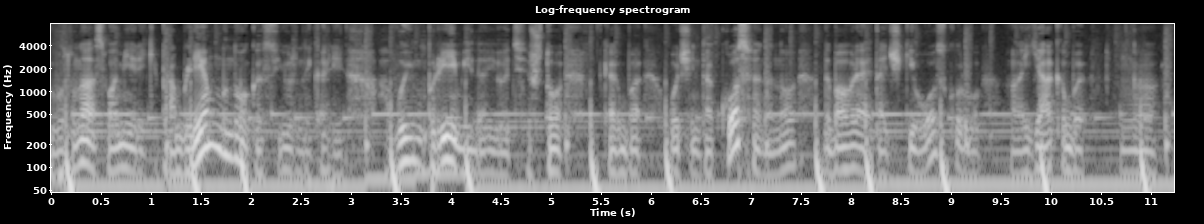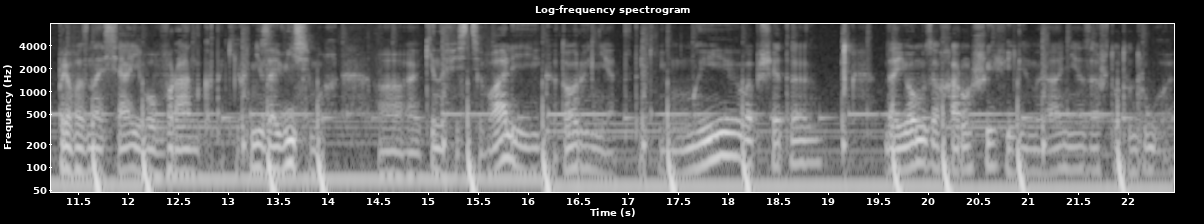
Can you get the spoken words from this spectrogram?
Вот у нас в Америке проблем много с Южной Кореей, а вы им премии даете, что как бы очень так косвенно, но добавляет очки Оскару, э, якобы э, превознося его в ранг таких независимых э, кинофестивалей, которые нет. Такие мы вообще-то даем за хорошие фильмы, а не за что-то другое.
